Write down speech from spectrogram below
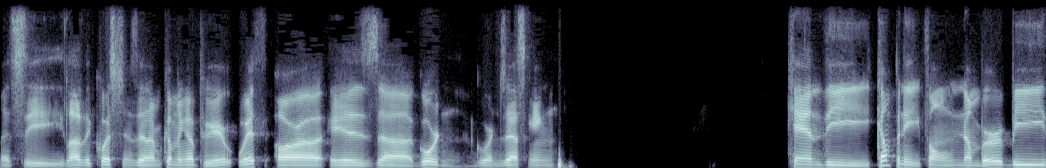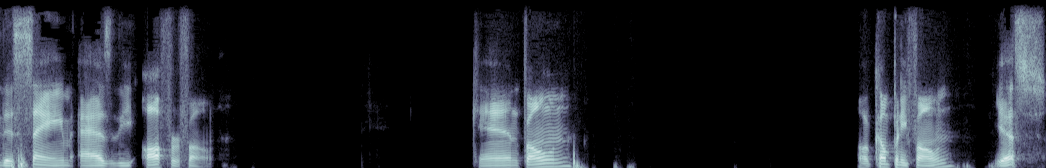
let's see, a lot of the questions that I'm coming up here with are is uh, Gordon. Gordon's asking, can the company phone number be the same as the offer phone? Can phone or company phone, yes.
